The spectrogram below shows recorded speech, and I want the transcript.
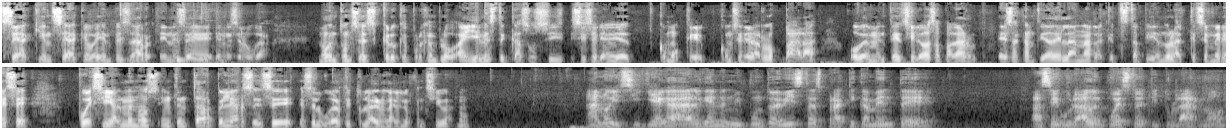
sea quien sea que vaya a empezar en ese, en ese lugar. ¿No? Entonces creo que, por ejemplo, ahí en este caso sí, sí sería como que considerarlo para, obviamente, si le vas a pagar esa cantidad de lana a la que te está pidiendo la que se merece, pues sí, al menos intentar pelearse ese, ese lugar titular en la línea ofensiva, ¿no? Ah, no, y si llega alguien, en mi punto de vista, es prácticamente asegurado el puesto de titular, ¿no?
